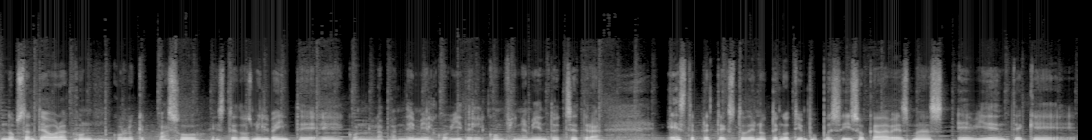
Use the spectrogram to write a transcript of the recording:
No obstante, ahora con, lo que pasó este 2020, eh, con la pandemia, el COVID, el confinamiento, etcétera, este pretexto de no tengo tiempo pues se hizo cada vez más evidente que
